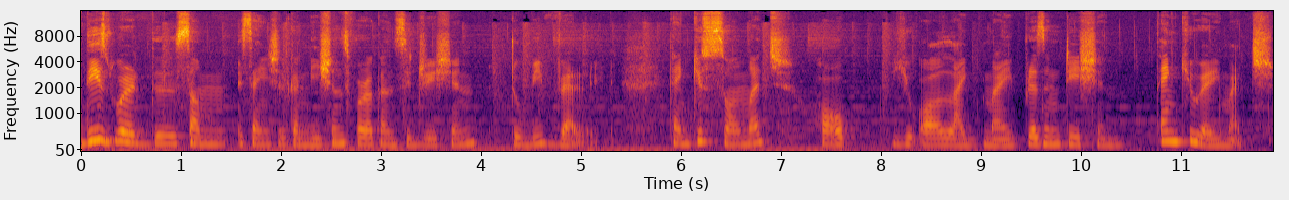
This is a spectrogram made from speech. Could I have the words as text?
these were the some essential conditions for a consideration to be valid. Thank you so much. Hope you all liked my presentation. Thank you very much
